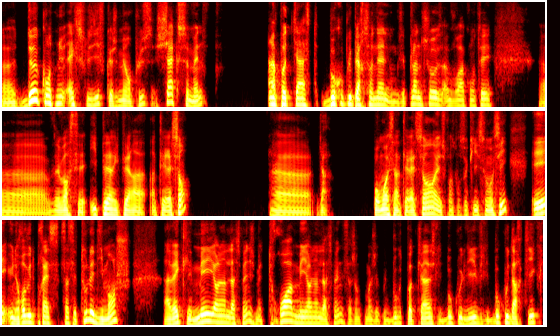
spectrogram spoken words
deux contenus exclusifs que je mets en plus chaque semaine. Un podcast beaucoup plus personnel, donc j'ai plein de choses à vous raconter euh, vous allez voir, c'est hyper, hyper intéressant. Euh, pour moi, c'est intéressant et je pense pour ceux qui y sont aussi. Et une revue de presse, ça, c'est tous les dimanches avec les meilleurs liens de la semaine. Je mets trois meilleurs liens de la semaine, sachant que moi, j'écoute beaucoup de podcasts, je lis beaucoup de livres, je lis beaucoup d'articles.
